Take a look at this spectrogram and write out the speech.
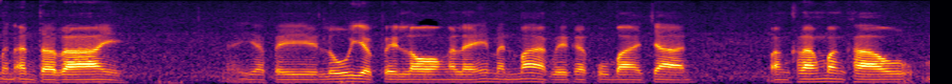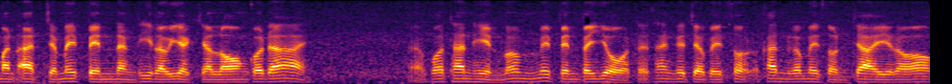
มันอันตราย อย่าไปรู้อย่าไปลองอะไรให้มันมากเลยกับครูบาอาจารย์ บางครั้งบางคราวมันอาจจะไม่เป็นดังที่เราอยากจะลองก็ได้ เพราะท่านเห็นว่ามันไม่เป็นประโยชน์ แต่ท่านก็จะไปสนท่านก็ไม่สนใจหรอก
